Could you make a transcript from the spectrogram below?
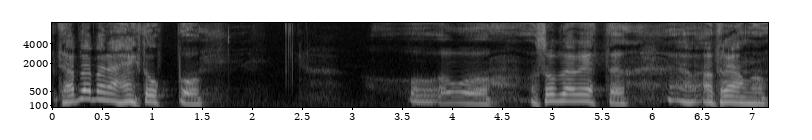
Det här blev bara hängt upp och och, och, och, och så blev det att träna.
